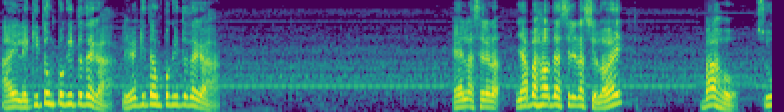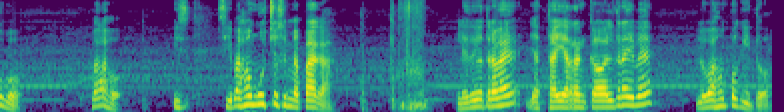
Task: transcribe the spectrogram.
Ahí, le quito un poquito de gas. Le voy a quitar un poquito de gas. El acelerador. Ya ha bajado de aceleración, ¿lo veis? Bajo, subo, bajo. Y si bajo mucho se me apaga. Le doy otra vez. Ya está ahí arrancado el driver. Lo bajo un poquito.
